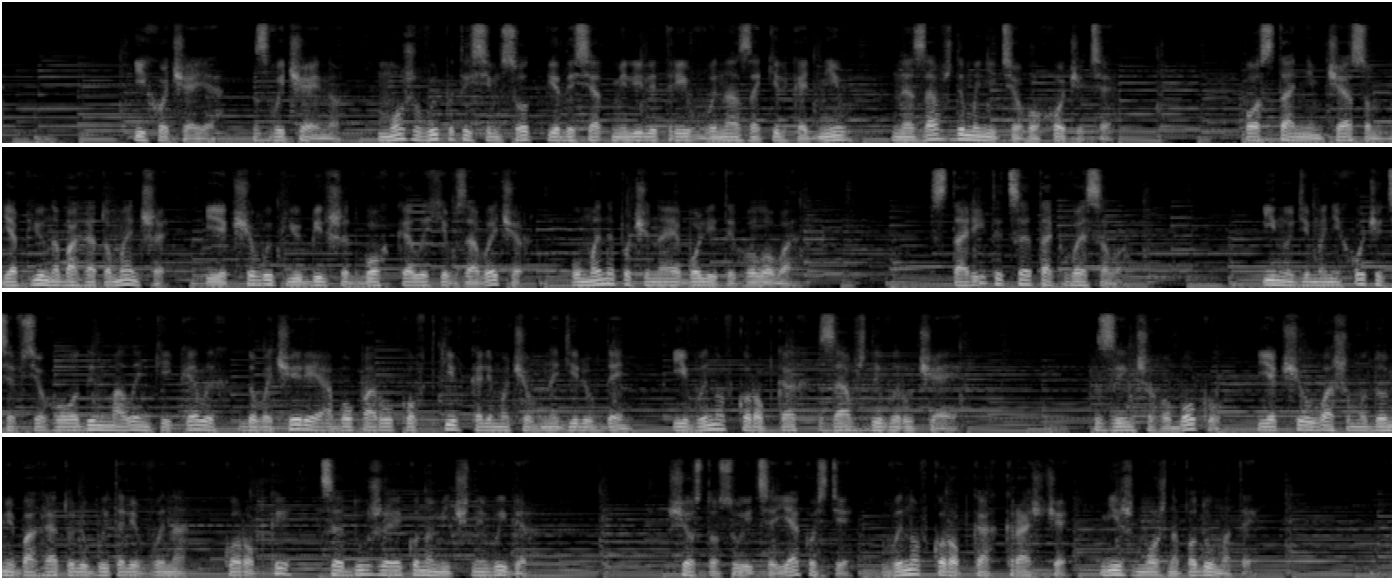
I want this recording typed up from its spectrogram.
І хоча я, звичайно, можу випити 750 мл вина за кілька днів, не завжди мені цього хочеться. Останнім часом я п'ю набагато менше, і якщо вип'ю більше двох келихів за вечір, у мене починає боліти голова. Старіти це так весело. Іноді мені хочеться всього один маленький келих до вечері або пару ковтків калімочо в неділю в день, і вино в коробках завжди виручає. З іншого боку, якщо у вашому домі багато любителів вина, коробки це дуже економічний вибір. Що стосується якості, вино в коробках краще, ніж можна подумати.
